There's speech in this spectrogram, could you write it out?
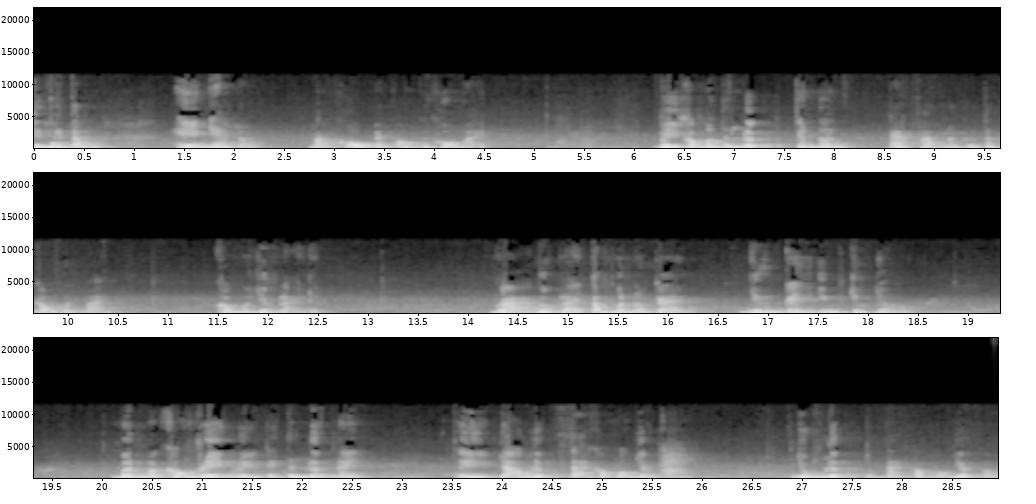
Chính cái tâm hèn nhát đó mà khổ, các con cứ khổ mãi. Vì không có tính lực cho nên ác pháp nó cứ tấn công mình mãi, không có dừng lại được. Và ngược lại, tâm mình nó càng như cây yếu trước gió. Mình mà không rèn luyện cái tính lực này thì đạo lực ta không bao giờ có. Dũng lực chúng ta không bao giờ có.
